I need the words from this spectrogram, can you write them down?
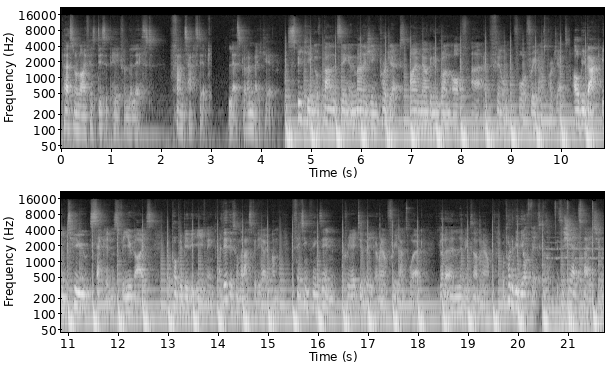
personal life has disappeared from the list. Fantastic. Let's go and make it. Speaking of balancing and managing projects, I'm now going to run off uh, and film for a freelance project. I'll be back in two seconds for you guys. It'll probably be the evening. I did this on the last video. I'm fitting things in creatively around freelance work. You gotta earn a living somehow. It'll probably be the office because it's a shared space, you know?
